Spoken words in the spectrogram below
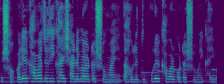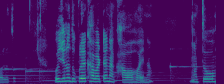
তো সকালের খাবার যদি খাই সাড়ে বারোটার সময়, তাহলে দুপুরের খাবার কটার সময় খাই বলো তো? ওই জন্য দুপুরের খাবারটা না খাওয়া হয় না। তো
